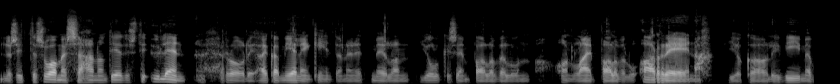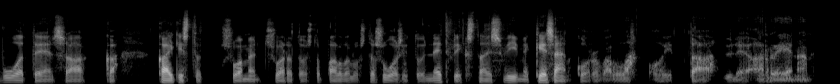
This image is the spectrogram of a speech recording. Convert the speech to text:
No sitten Suomessahan on tietysti Ylen rooli aika mielenkiintoinen, että meillä on julkisen palvelun online-palvelu Areena, joka oli viime vuoteen saakka kaikista Suomen suoratoistopalveluista suosituin. Netflix taisi viime kesän korvalla ohittaa Yle Areenan.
